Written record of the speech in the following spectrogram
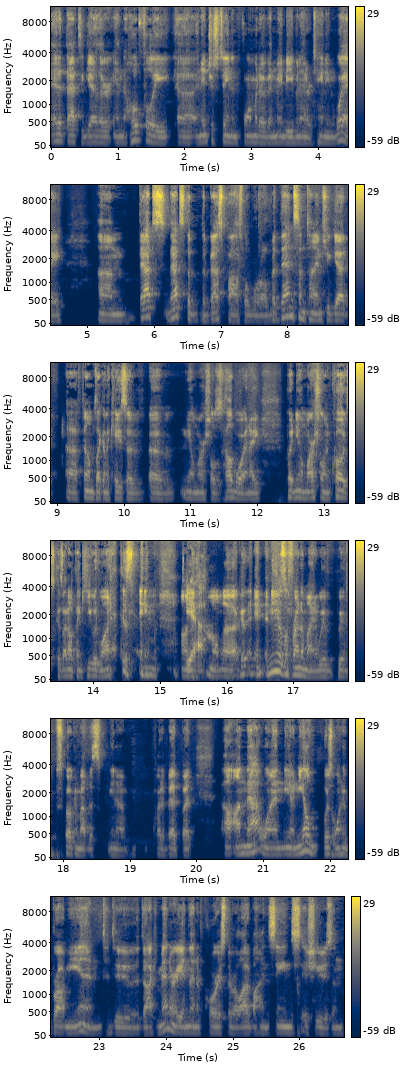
edit that together in hopefully uh, an interesting informative and maybe even entertaining way um, that's that's the, the best possible world. But then sometimes you get uh, films like in the case of, of, Neil Marshall's Hellboy, and I put Neil Marshall in quotes because I don't think he would want his name on yeah. the film. Uh, and, and, Neil's a friend of mine. We've we've spoken about this, you know, quite a bit. But uh, on that one, you know, Neil was the one who brought me in to do the documentary, and then of course there were a lot of behind the scenes issues, and,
